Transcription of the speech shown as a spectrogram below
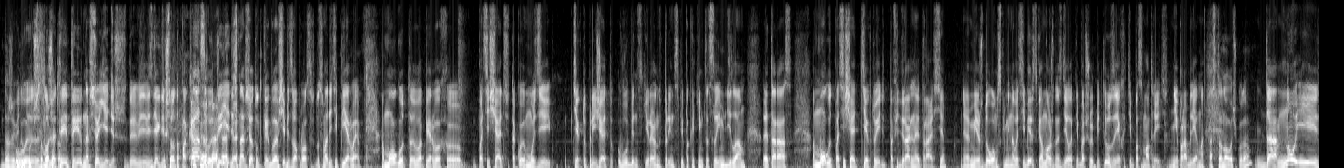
Даже видел Ой, кучу слушай, самолетов. ты, ты на все едешь. Везде, где что-то показывают, ты едешь на все. Тут как бы вообще без вопросов. Ну, смотрите, первое. Могут, э, во-первых, посещать такой музей те, кто приезжает в Лубинский район, в принципе, по каким-то своим делам, это раз. Могут посещать те, кто едет по федеральной трассе, между Омском и Новосибирском можно сделать небольшую петлю, заехать и посмотреть. Не проблема. Остановочку, да? Да, ну и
